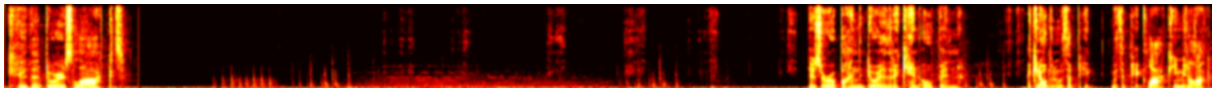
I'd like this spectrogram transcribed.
Okay, that door is locked. There's a rope behind the door that I can't open. I can open with a pick with a pick lock. You mean a lock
